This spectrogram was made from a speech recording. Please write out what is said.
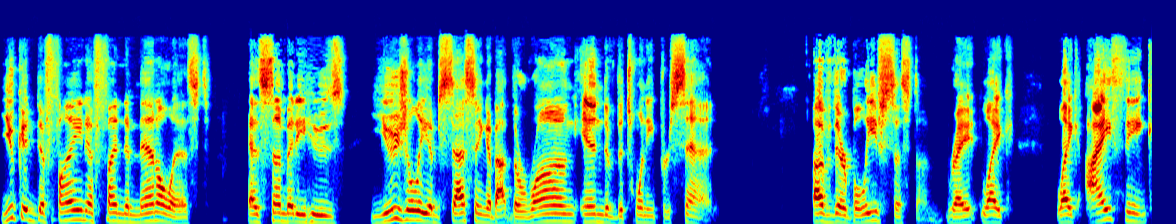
you could define a fundamentalist as somebody who's usually obsessing about the wrong end of the 20% of their belief system, right? Like, like I think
